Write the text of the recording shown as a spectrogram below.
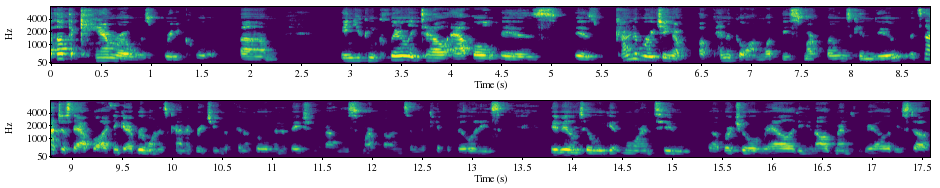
I thought the camera was pretty cool. Um, and you can clearly tell Apple is is kind of reaching a, a, pinnacle on what these smartphones can do. It's not just Apple. I think everyone is kind of reaching the pinnacle of innovation around these smartphones and their capabilities. Maybe until we get more into uh, virtual reality and augmented reality stuff.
